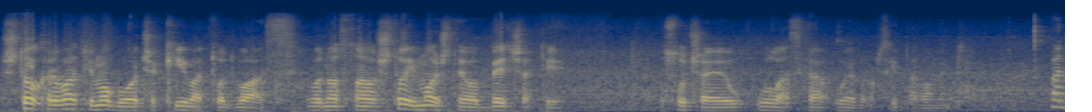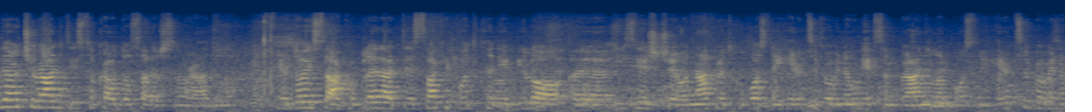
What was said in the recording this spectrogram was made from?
što Hrvati mogu očekivati od vas, odnosno što im možete obećati u slučaju ulaska u Europski parlament? Pa da ću raditi isto kao do sada što sam radila. Jer doista ako gledate svaki put kad je bilo e, izvješće o napretku Bosne i Hercegovine, uvijek sam branila Bosnu i Hercegovinu.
